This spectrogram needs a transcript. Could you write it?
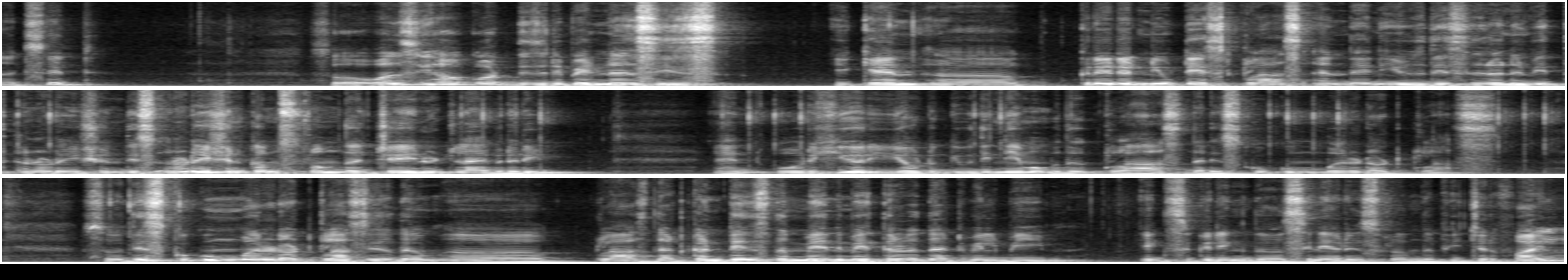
that's it. So once you have got these dependencies you can uh, create a new test class and then use this run with annotation. This annotation comes from the JUnit library. And over here you have to give the name of the class that is cucumber.class so this cucumber.class is the uh, class that contains the main method that will be executing the scenarios from the feature file.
